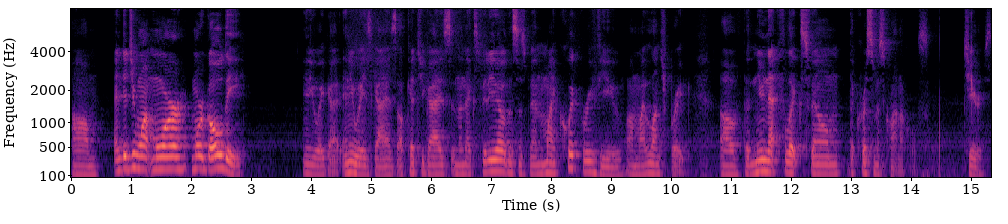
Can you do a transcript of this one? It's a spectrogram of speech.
Um, and did you want more more Goldie? Anyway, guys, anyways, guys, I'll catch you guys in the next video. This has been my quick review on my lunch break of the new Netflix film, The Christmas Chronicles. Cheers.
